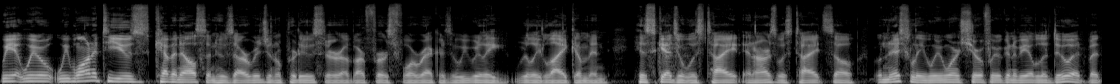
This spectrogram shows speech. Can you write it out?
we we we wanted to use Kevin Elson, who's our original producer of our first four records. We really really like him, and his schedule was tight, and ours was tight. So initially, we weren't sure if we were going to be able to do it, but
